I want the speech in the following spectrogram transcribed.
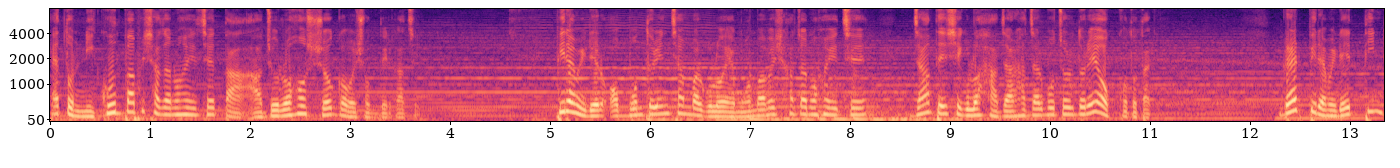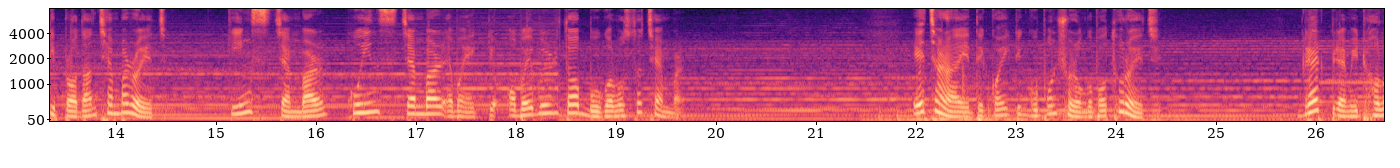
এত নিখুঁতভাবে সাজানো হয়েছে তা আজও রহস্য গবেষকদের কাছে। পিরামিডের অভ্যন্তরীণ চেম্বারগুলো এমনভাবে সাজানো হয়েছে যাতে সেগুলো হাজার হাজার বছর ধরে অক্ষত থাকে। গ্রেট পিরামিডে তিনটি প্রধান চেম্বার রয়েছে, কিংস চেম্বার, কুইন্স চেম্বার এবং একটি অব্যবহৃত ভূগর্ভস্থ চেম্বার। এছাড়া এতে কয়েকটি গোপন সুড়ঙ্গপথও রয়েছে। গ্রেট পিরামিড হল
